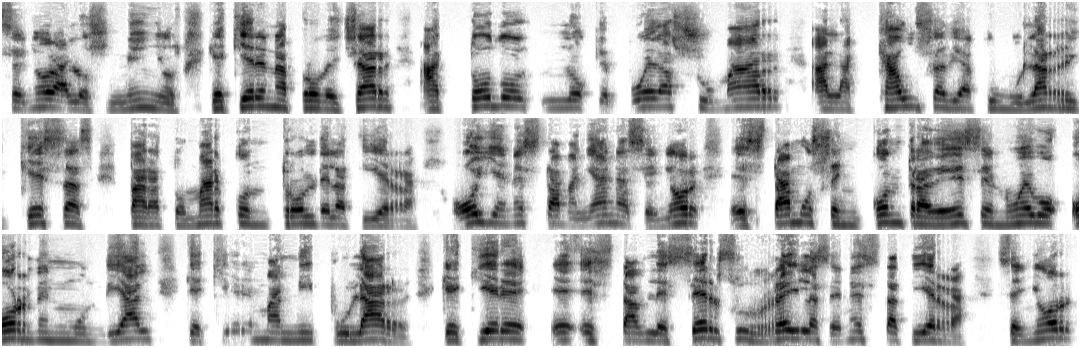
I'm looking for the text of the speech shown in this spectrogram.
Señor, a los niños que quieren aprovechar a todo lo que pueda sumar a la causa de acumular riquezas para tomar control de la tierra. Hoy en esta mañana, Señor, estamos en contra de ese nuevo orden mundial que quiere manipular, que quiere eh, establecer sus reglas en esta tierra. Señor,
